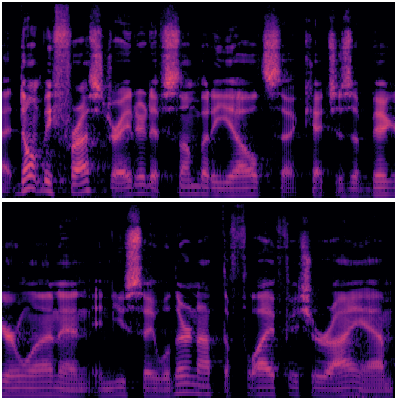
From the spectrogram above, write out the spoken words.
uh, don't be frustrated if somebody else uh, catches a bigger one and, and you say, well, they're not the fly fisher I am.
